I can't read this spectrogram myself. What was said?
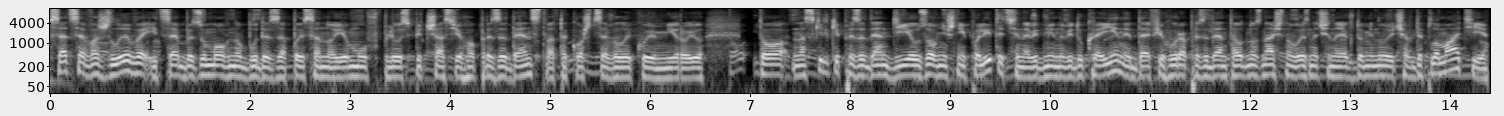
все це важливе і це безумовно буде записано йому в плюс під час його президентства. Також це великою мірою. То наскільки президент діє у зовнішній політиці, на відміну від України, де фігура президента однозначно визначена як домінуюча в дипломатії,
